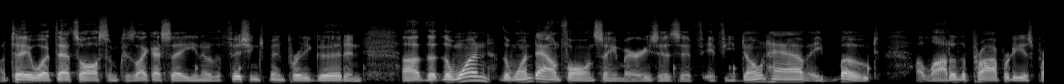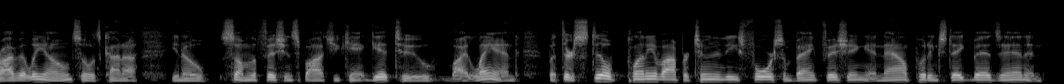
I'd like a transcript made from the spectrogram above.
I'll tell you what, that's awesome because, like I say, you know the fishing's been pretty good, and uh, the the one the one downfall in St. Mary's is if if you don't have a boat, a lot of the property is privately owned, so it's kind of you know some of the fishing spots you can't get to by land, but there's still plenty of opportunities for some bank fishing, and now putting stake beds in, and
